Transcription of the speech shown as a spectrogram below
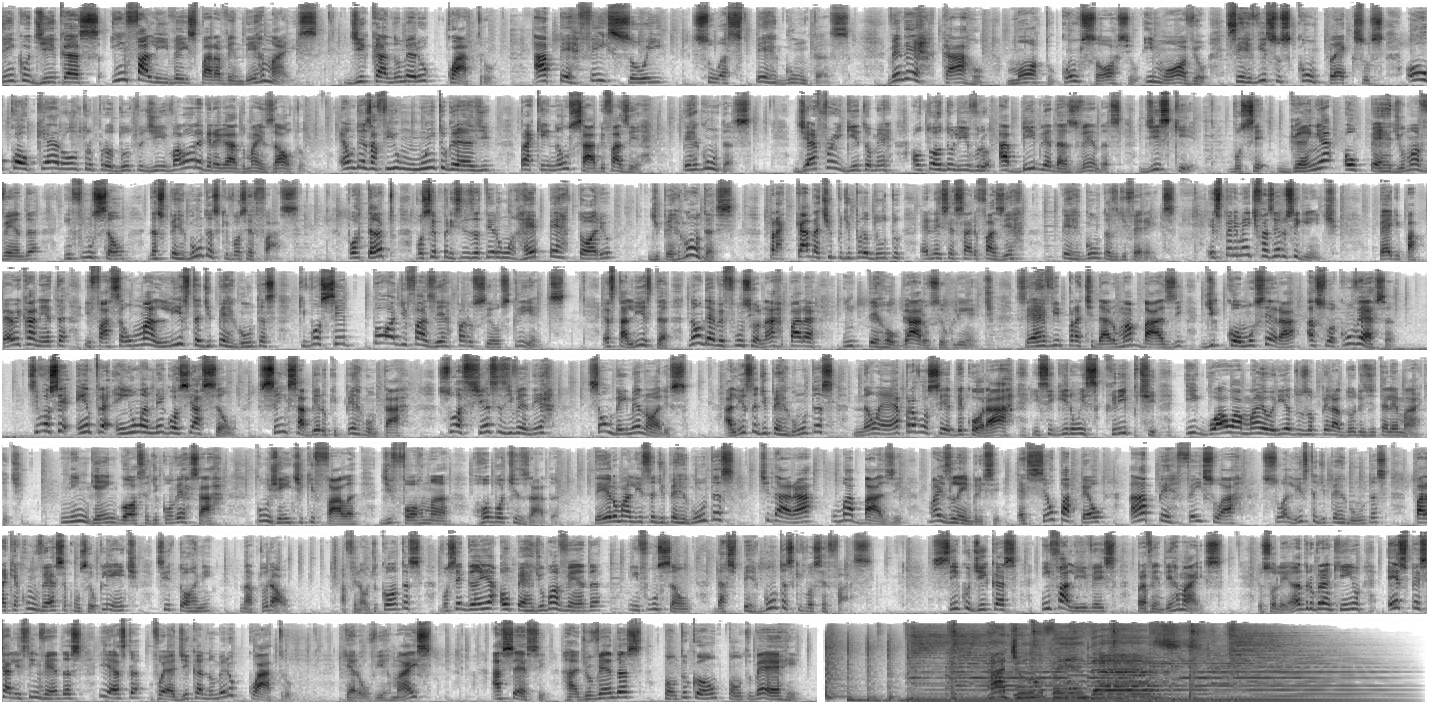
5 dicas infalíveis para vender mais. Dica número 4: aperfeiçoe suas perguntas. Vender carro, moto, consórcio, imóvel, serviços complexos ou qualquer outro produto de valor agregado mais alto é um desafio muito grande para quem não sabe fazer perguntas. Jeffrey Gitomer, autor do livro A Bíblia das Vendas, diz que você ganha ou perde uma venda em função das perguntas que você faz. Portanto, você precisa ter um repertório de perguntas. Para cada tipo de produto é necessário fazer perguntas diferentes. Experimente fazer o seguinte: pegue papel e caneta e faça uma lista de perguntas que você pode fazer para os seus clientes. Esta lista não deve funcionar para interrogar o seu cliente, serve para te dar uma base de como será a sua conversa. Se você entra em uma negociação sem saber o que perguntar, suas chances de vender são bem menores. A lista de perguntas não é para você decorar e seguir um script igual a maioria dos operadores de telemarketing. Ninguém gosta de conversar com gente que fala de forma robotizada. Ter uma lista de perguntas te dará uma base, mas lembre-se, é seu papel aperfeiçoar sua lista de perguntas para que a conversa com seu cliente se torne natural. Afinal de contas, você ganha ou perde uma venda em função das perguntas que você faz. 5 dicas infalíveis para vender mais. Eu sou Leandro Branquinho, especialista em vendas, e esta foi a dica número 4. Quer ouvir mais? Acesse radiovendas.com.br. Rádio Vendas.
